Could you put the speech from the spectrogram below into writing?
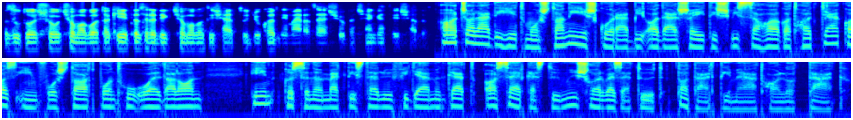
az utolsó csomagot, a 2000. csomagot is át tudjuk adni már az első becsengetés előtt. A Családi Hét mostani és korábbi adásait is visszahallgathatják az infostart.hu oldalon. Én köszönöm megtisztelő figyelmüket, a szerkesztő műsorvezetőt Tatár Tímeát hallották.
